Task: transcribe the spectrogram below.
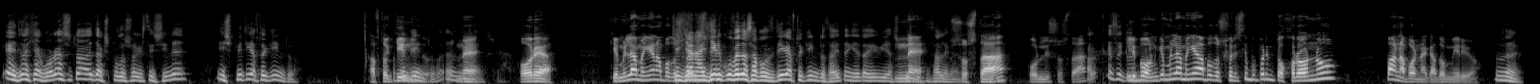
Ε, να έχει αγοράσει τώρα, εντάξει, ποδοσφαιριστής είναι, ή σπίτι ή αυτοκίνητο. Αυτοκίνητο. Αυτοκίνητο, ε, ναι, ναι. εντάξει. Ωραία. Και μιλάμε για ένα Και για ποδοσφαιριστή. να γίνει κουβέντα στα αποδητήρια, αυτοκίνητο θα ήταν, γιατί για σπίτι Ναι, τι θα λέγανε. σωστά. Πολύ σωστά. Αλλά τι αυτοκίνητο. Λοιπόν, και μιλάμε για ένα ποδοσφαιριστή που παίρνει το χρόνο πάνω από ένα εκατομμύριο. Ναι,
